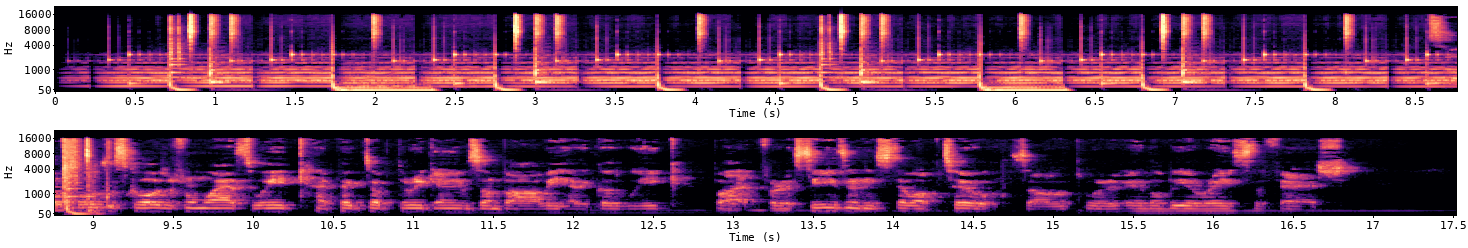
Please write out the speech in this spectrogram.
So full disclosure from last week, I picked up three games on Bobby, had a good week, but for the season he's still up two, so we're, it'll be a race to finish.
